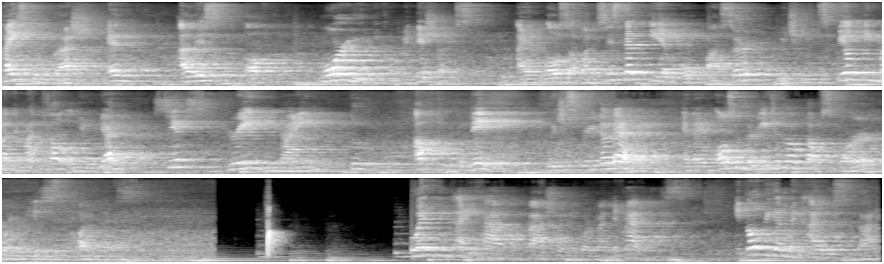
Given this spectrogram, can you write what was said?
High School Clash, and a list of more UP competitions. I am also a consistent PMO passer, which means Philippine Mathematical Olympiad, since grade 9 to up to today, which is grade 11. And I am also the regional top scorer for this contest. When did I have a passion for mathematics? It all began when I was back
